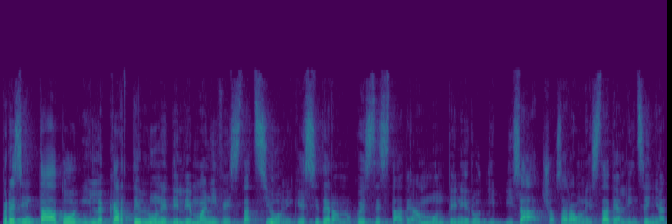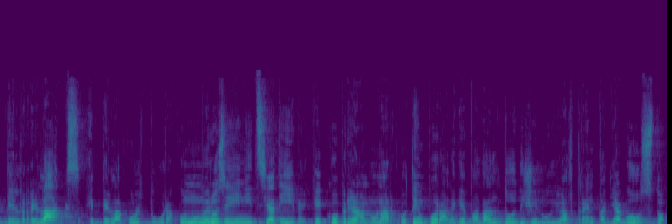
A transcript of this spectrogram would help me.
Presentato il cartellone delle manifestazioni che si terranno quest'estate a Montenero di Bisaccia. Sarà un'estate all'insegna del relax e della cultura con numerose iniziative che copriranno un arco temporale che va dal 12 luglio al 30 di agosto.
